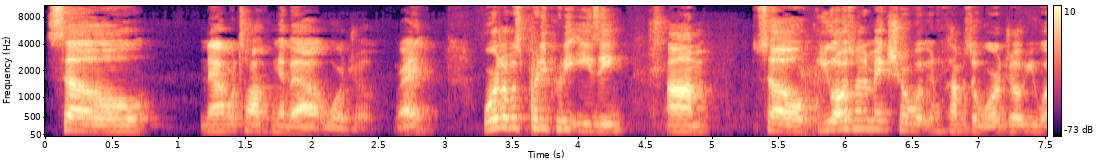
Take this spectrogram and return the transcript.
So now we're talking about wardrobe, right? Wardrobe is pretty pretty easy. Um, so you always want to make sure when it comes to wardrobe, you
